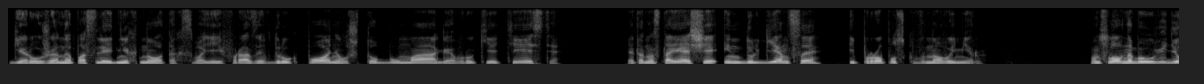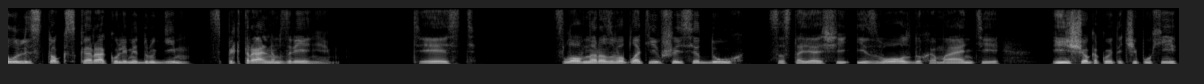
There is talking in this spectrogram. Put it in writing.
Гера уже на последних нотах своей фразы вдруг понял, что бумага в руке тестя — это настоящая индульгенция и пропуск в новый мир. Он словно бы увидел листок с каракулями другим, спектральным зрением. Тесть, словно развоплотившийся дух, состоящий из воздуха, мантии и еще какой-то чепухи,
